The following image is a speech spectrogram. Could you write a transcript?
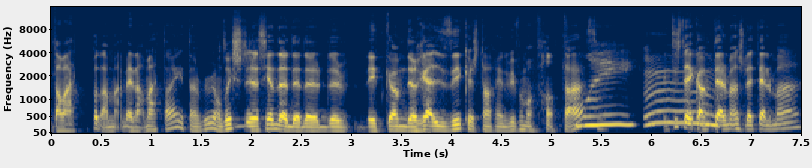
Dans ma, pas dans ma, mais dans ma tête un peu. On dirait que j'essayais de, de, de- de- d'être comme de réaliser que j'étais en train de vivre mon fantasme. ouais. Et Tu sais, j'étais comme tellement, je voulais tellement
